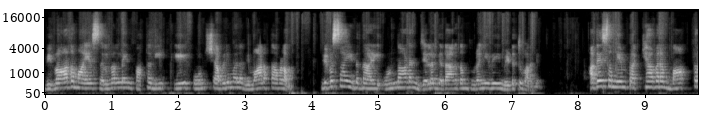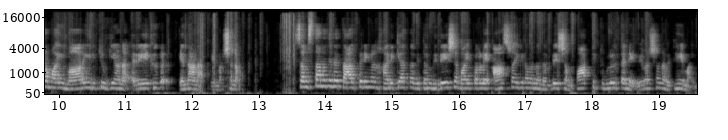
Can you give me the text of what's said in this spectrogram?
വിവാദമായ സിൽവർ ലൈൻ പദ്ധതി കെ ഫോൺ ശബരിമല വിമാനത്താവളം വ്യവസായ ഇടനാഴി ഉൾനാടൻ ജലഗതാഗതം തുടങ്ങിയവയും എടുത്തു പറഞ്ഞു. അതേസമയം പ്രഖ്യാപനം മാത്രമായി മാറിയിരിക്കുകയാണ് രേഖകൾ എന്നാണ് വിമർശനം. സംസ്ഥാനത്തിന്റെ താൽപര്യങ്ങൾ ഹരിക്കാത്ത വിധം വിദേശ വായ്പകളെ ആശ്രയിക്കണമെന്ന നിർദ്ദേശം പാർട്ടിക്കുള്ളിൽ തന്നെ വിമർശന വിധേയമായി.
